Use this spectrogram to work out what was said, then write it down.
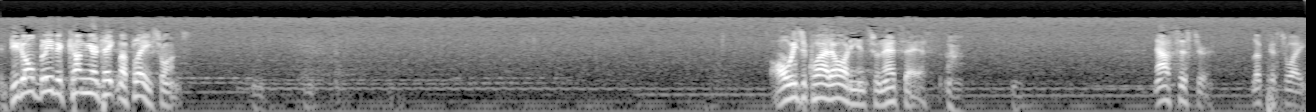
If you don't believe it, come here and take my place once. Always a quiet audience when that's asked. now, sister, look this way.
